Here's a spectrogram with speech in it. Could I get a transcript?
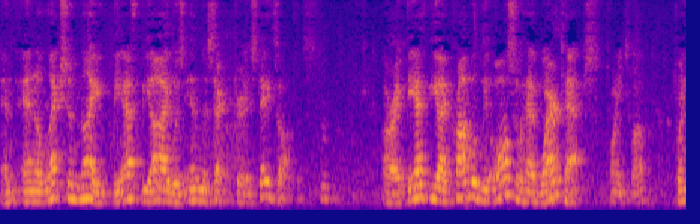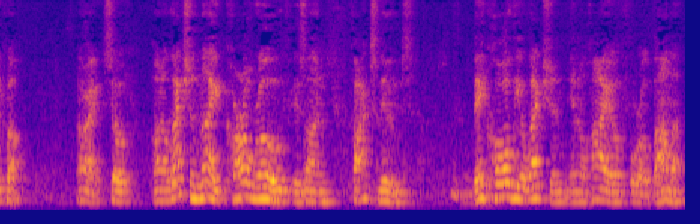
And, and election night, the FBI was in the Secretary of State's office. All right, the FBI probably also had wiretaps. 2012? 2012. All right, so on election night, Karl Rove is on Fox News. They call the election in Ohio for Obama,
